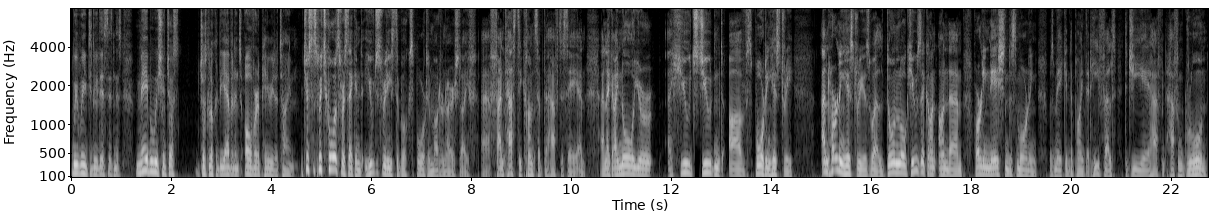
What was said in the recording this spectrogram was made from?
We need to do this, this, and this. Maybe we should just just look at the evidence over a period of time. Just to switch course for a second, you've just released the book "Sport in Modern Irish Life." A fantastic concept, I have to say, and and like I know you're a huge student of sporting history and hurling history as well. Donal Cusack on, on um, Hurling Nation this morning was making the point that he felt the GAA haven't, haven't grown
